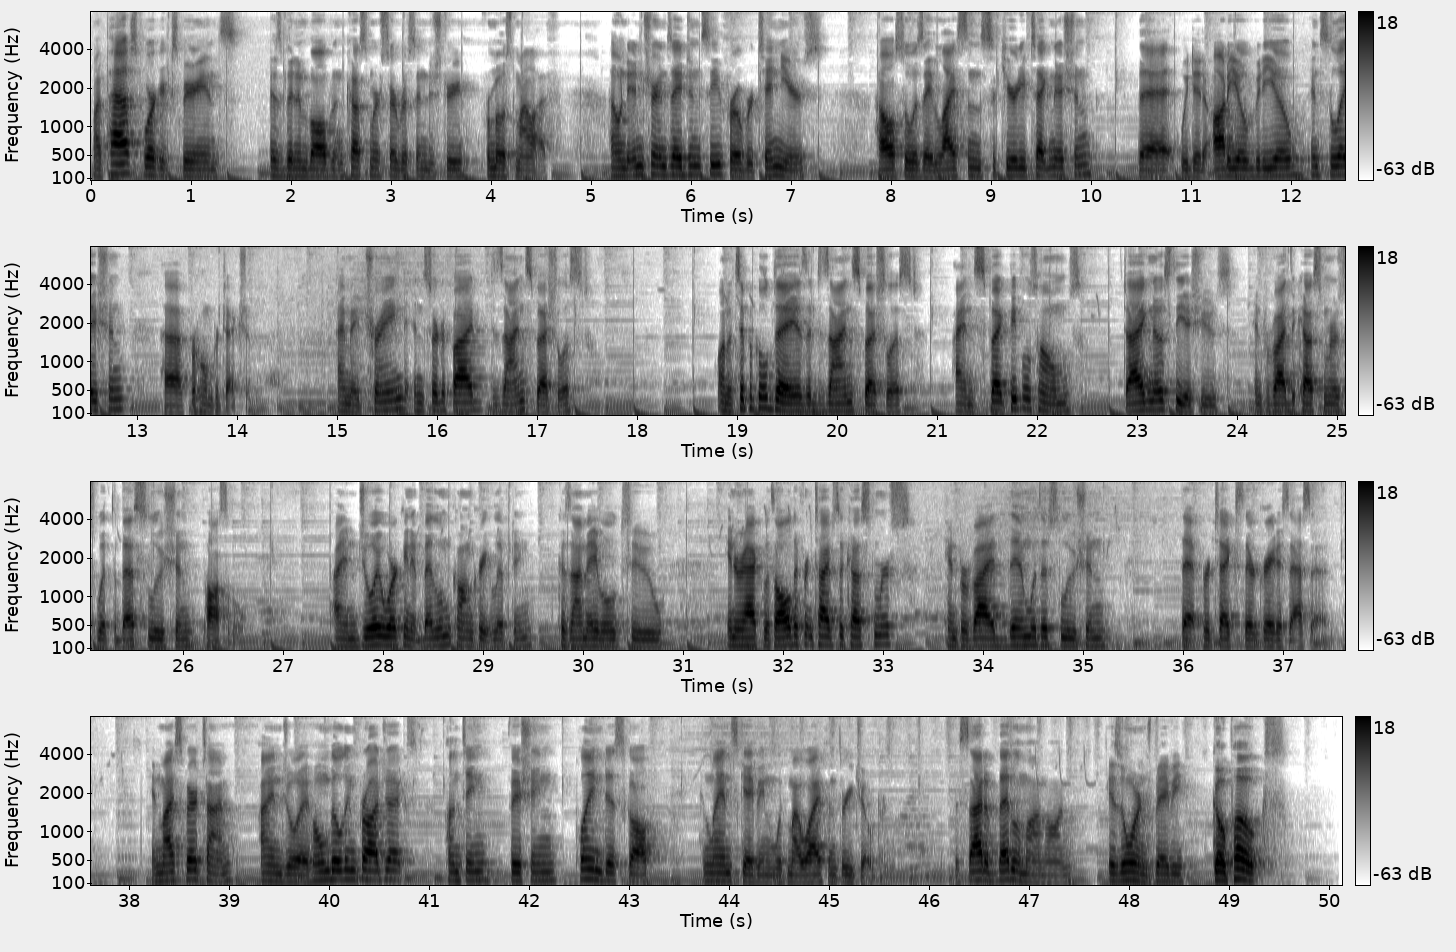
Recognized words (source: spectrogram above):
My past work experience has been involved in customer service industry for most of my life. I owned an insurance agency for over 10 years. I also was a licensed security technician that we did audio video installation uh, for home protection. I'm a trained and certified design specialist. On a typical day as a design specialist, I inspect people's homes, diagnose the issues, and provide the customers with the best solution possible. I enjoy working at Bedlam Concrete Lifting because I'm able to interact with all different types of customers and provide them with a solution that protects their greatest asset. In my spare time, I enjoy home building projects, hunting, fishing, playing disc golf, and landscaping with my wife and three children. The side of Bedlam I'm on is orange, baby. Go Pokes!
